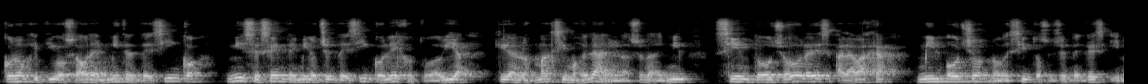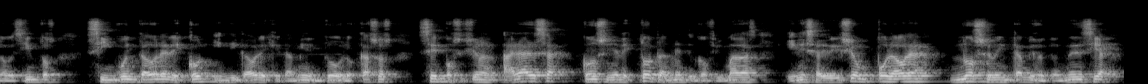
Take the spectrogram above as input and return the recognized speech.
con objetivos ahora en 1035, 1060 y 1085, lejos todavía quedan los máximos del año, en la zona de 1108 dólares, a la baja 1008, 983 y 950 dólares, con indicadores que también en todos los casos se posicionan al alza, con señales totalmente confirmadas en esa dirección. Por ahora no se ven cambios de tendencia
